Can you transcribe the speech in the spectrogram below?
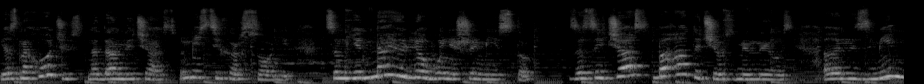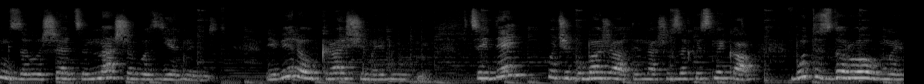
Я знаходжусь на даний час у місті Херсоні. Це моє найулюбленіше місто. За цей час багато чого змінилось, але незмінним залишається наша воз'єднаність і віра у краще майбутнє. В цей день хочу побажати нашим захисникам бути здоровими,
